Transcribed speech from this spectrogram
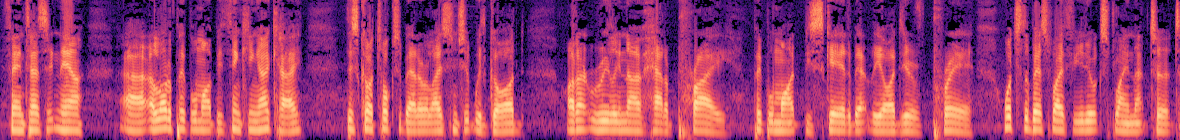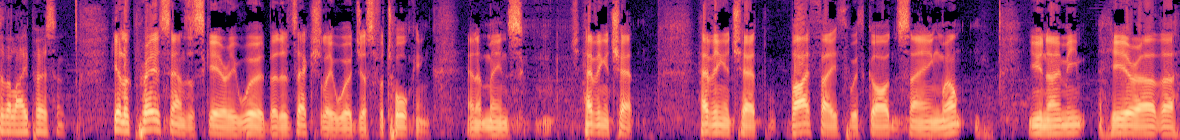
Fantastic. Now, uh, a lot of people might be thinking, okay, this guy talks about a relationship with God. I don't really know how to pray. People might be scared about the idea of prayer. What's the best way for you to explain that to, to the layperson? Yeah, look, prayer sounds a scary word, but it's actually a word just for talking, and it means having a chat. Having a chat by faith with God, saying, "Well, you know me. Here are the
